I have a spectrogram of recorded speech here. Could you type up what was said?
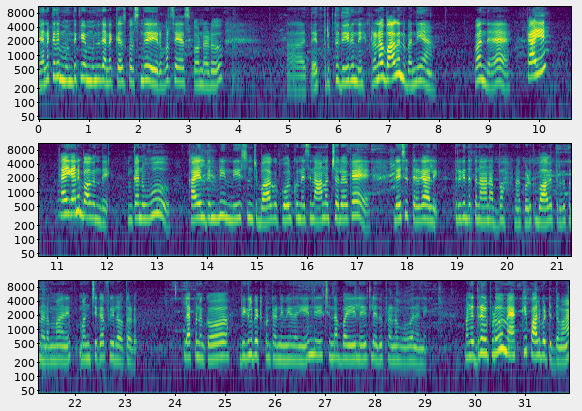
వెనకది ముందుకి ముందు వెనక్కి వేసుకోవాల్సింది రివర్స్ వేసుకున్నాడు. అయితే తృప్తి తీరింది. ప్రణవ్ బాగుంది బన్నీయా బాగుందే? కాయి? కాయి కానీ బాగుంది. ఇంకా నువ్వు? కాయలు తింటే నీసు నుంచి బాగా కోలుకునేసి నానొచ్చేలోకే లేచి తిరగాలి. తిరిగిన తర్వాత నాన్న అబ్బా నా కొడుకు బాగా తిరుగుతున్నాడమ్మా అని మంచిగా ఫీల్ అవుతాడు. లేపనుకో దిగులు పెట్టుకుంటాడు నీ మీద. ఏంది చిన్న అబ్బాయి లేట్లేదు ప్రణవ్ అని మన ఇద్దరం ఇప్పుడు మేకకి పాలు పెట్టిద్దామా?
